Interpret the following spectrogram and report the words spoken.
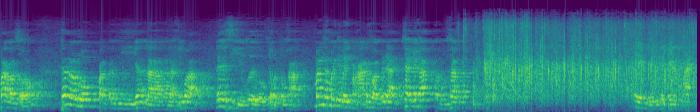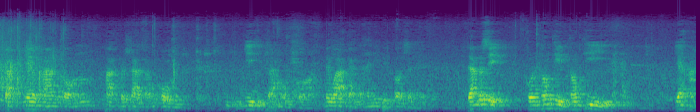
มากกว่าสองถ้าเรารวมปัตตานียะลานราธิวาสและสี่อำเภอของจังหวัดสงขลามันทำไมจะเป็นมหานครไม่ได้ ใช่ไหมครับขอบคุณครับเอ๊ะหรือจะไปขัดกับแนวทางของภาคประชาสังคม 23 องค์กรไม่ว่ากันนะอันนี้เป็นข้อเสนอด้านประสิทธิ์คนท้องถิ่นท้องที่ยะหา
